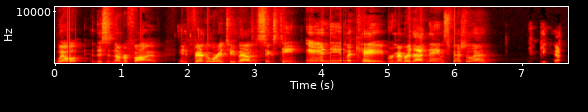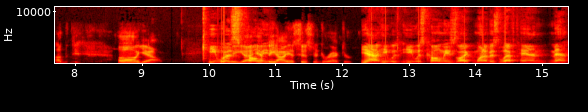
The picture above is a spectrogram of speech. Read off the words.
Well, this is number five. In February 2016, Andy McCabe, remember that name, Special Ed? Yeah. Oh, yeah. He was the uh, FBI assistant director. Yeah, he was he was Comey's like one of his left hand men,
